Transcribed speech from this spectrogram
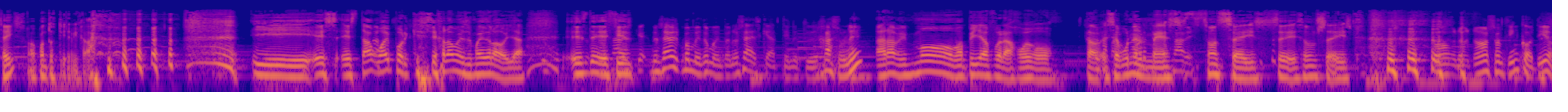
¿6? ¿A cuántos tiene mi hija? y es, está guay porque si ahora me me ha ido la olla. Es de ¿No qué- no sabes, momento, momento, ¿no sabes qué tiene tu hija, Sune? Ahora mismo me ha pillado fuera de juego. Claro, según el mes. Son 6, sí, son 6. No, no, no, son cinco, tío.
